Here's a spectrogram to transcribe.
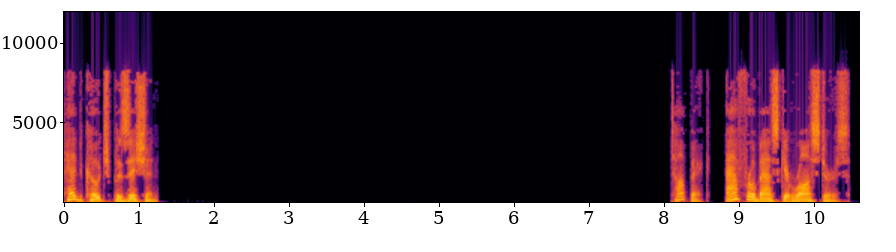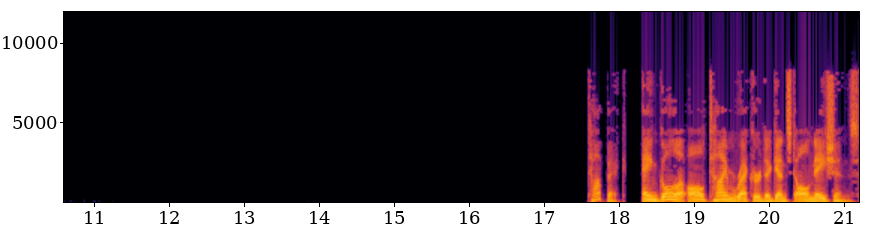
Head coach position Afrobasket rosters. Topic: Angola all-time record against all nations.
